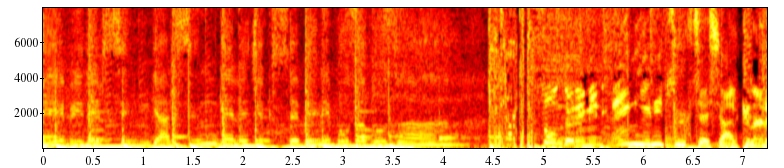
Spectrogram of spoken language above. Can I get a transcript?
diyebilirsin? Gelsin gelecekse beni boza boza. Son dönemin en yeni Türkçe şarkıları.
